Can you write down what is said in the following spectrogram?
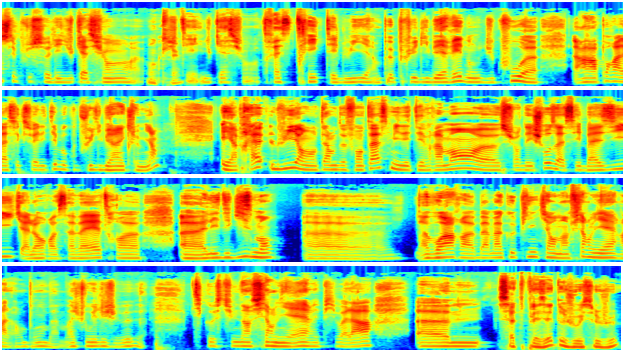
c'est plus euh, l'éducation. Euh, moi, Ok. J'étais éducation très stricte et lui un peu plus libéré, donc du coup euh, un rapport à la sexualité beaucoup plus libéré que le mien. Et après, lui en termes de fantasme, il était vraiment euh, sur des choses assez basiques. Alors ça va être les déguisements. Euh, avoir bah, ma copine qui est en infirmière. Alors bon, bah moi je jouais le jeu, petit costume d'infirmière et puis voilà. Euh, Ça te plaisait de jouer ce jeu?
